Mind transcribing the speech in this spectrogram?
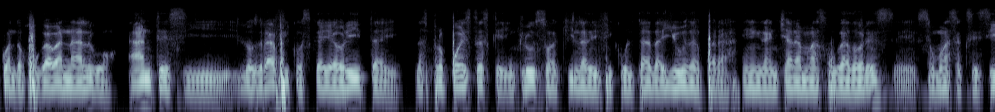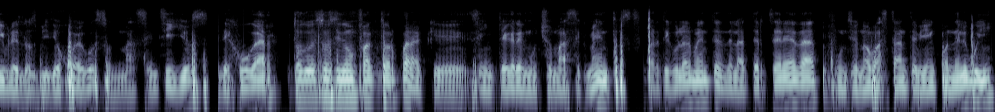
cuando jugaban algo antes y los gráficos que hay ahorita y las propuestas que incluso aquí la dificultad ayuda para enganchar a más jugadores, eh, son más accesibles los videojuegos, son más sencillos de jugar. Todo eso ha sido un factor para que se integren muchos más segmentos. Particularmente de la tercera edad funcionó bastante bien con el Wii,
